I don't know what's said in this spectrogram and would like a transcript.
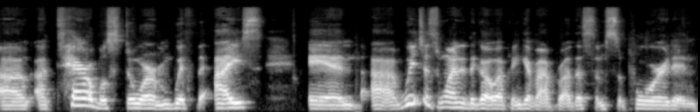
uh, a terrible storm with the ice, and uh, we just wanted to go up and give our brother some support and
